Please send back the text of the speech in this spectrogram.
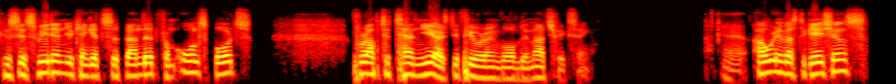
Because in Sweden, you can get suspended from all sports for up to 10 years if you are involved in match fixing. Uh, our investigations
